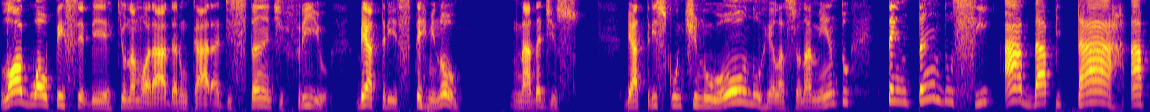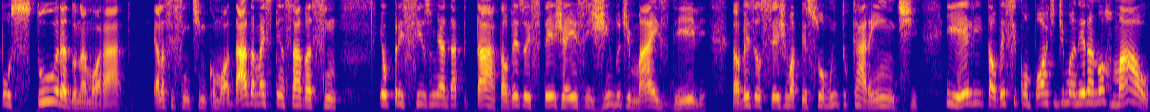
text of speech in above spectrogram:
Logo ao perceber que o namorado era um cara distante, frio, Beatriz terminou? Nada disso. Beatriz continuou no relacionamento tentando se adaptar à postura do namorado. Ela se sentia incomodada, mas pensava assim: eu preciso me adaptar. Talvez eu esteja exigindo demais dele. Talvez eu seja uma pessoa muito carente. E ele talvez se comporte de maneira normal.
